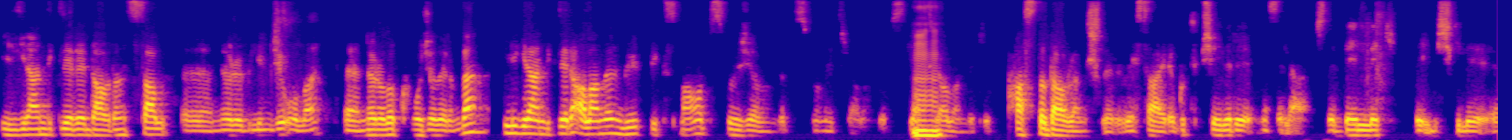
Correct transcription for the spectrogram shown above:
ilgilendikleri davranışsal e, nörobilimci olan e, nörolog hocalarımdan ilgilendikleri alanların büyük bir kısmı ama psikoloji alanında, psikometri alanında, psikiyatri alanındaki hasta davranışları vesaire bu tip şeyleri mesela işte bellekle ilişkili e,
